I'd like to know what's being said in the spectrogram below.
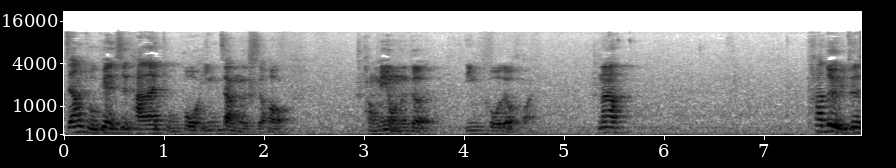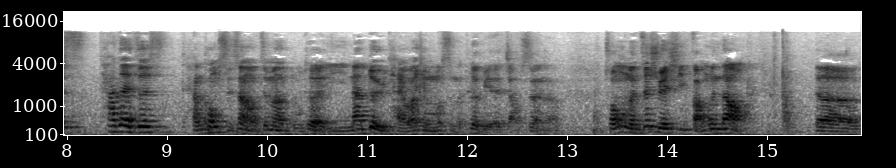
这张图片是他在突破音障的时候。旁边有那个音波的环，那它对于这，它在这航空史上有这么独特的意义。那对于台湾有没有什么特别的角色呢？从我们这学期访问到的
